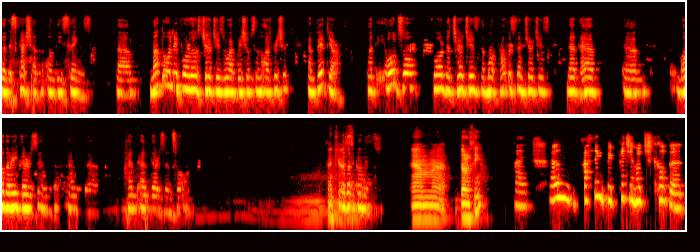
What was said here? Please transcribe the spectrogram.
the discussion on these things, um, not only for those churches who have bishops and archbishops and patriarchs, but also for the churches, the more Protestant churches that have um, moderators and and uh, and elders and so on. Thank you. Other comments? Um, uh, Dorothy. Hi. Um, I think we pretty much covered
